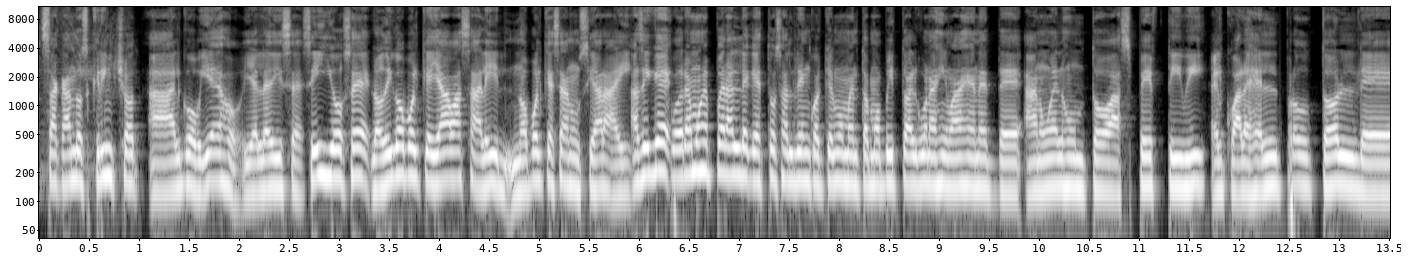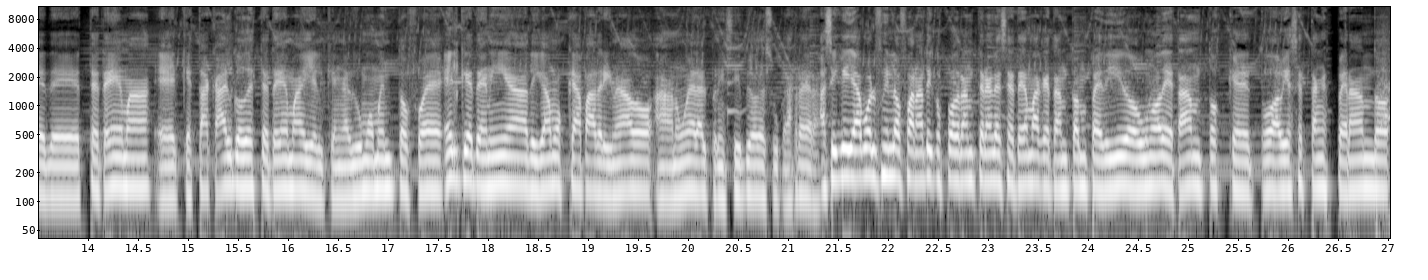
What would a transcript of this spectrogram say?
sacando screenshot a algo viejo. Y él le dice, sí, yo sé, lo digo porque ya va a salir, no porque se anunciara ahí. Así que podremos esperar de que esto saldría en cualquier momento. Hemos visto algunas imágenes de Anuel junto a Spiff TV, el cual es el productor de este tema, el que está a cargo de este tema y el que en algún momento fue el que tenía, digamos que apadrinado a Anuel al principio de su carrera. Así que ya por fin los fanáticos podrán tener ese tema que tanto han pedido, uno de tantos que todavía se están esperando.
